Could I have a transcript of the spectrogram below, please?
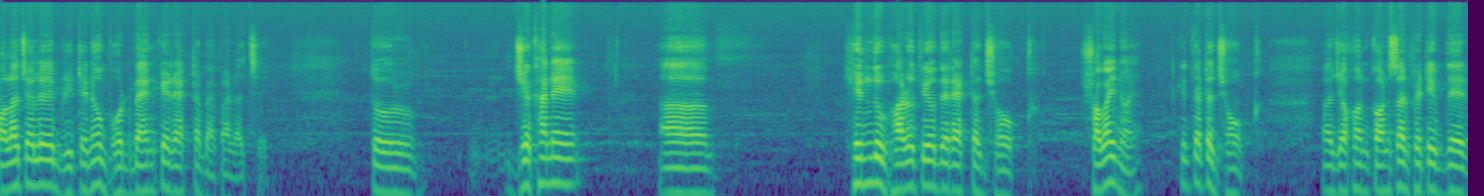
বলা চলে ব্রিটেনেও ভোট ব্যাংকের একটা ব্যাপার আছে। তো যেখানে হিন্দু ভারতীয়দের একটা ঝোঁক। সবাই নয়, কিন্তু একটা ঝোঁক। যখন কনজারভেটিভদের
